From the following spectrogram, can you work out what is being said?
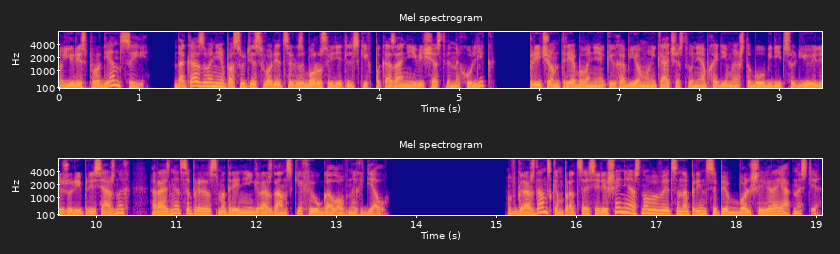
В юриспруденции доказывание по сути сводится к сбору свидетельских показаний и вещественных улик, причем требования к их объему и качеству, необходимые, чтобы убедить судью или жюри присяжных, разнятся при рассмотрении гражданских и уголовных дел. В гражданском процессе решение основывается на принципе большей вероятности.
